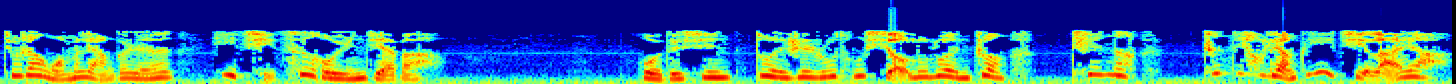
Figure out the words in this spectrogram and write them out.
就让我们两个人一起伺候云姐吧。”我的心顿时如同小鹿乱撞，天哪，真的要两个一起来呀！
